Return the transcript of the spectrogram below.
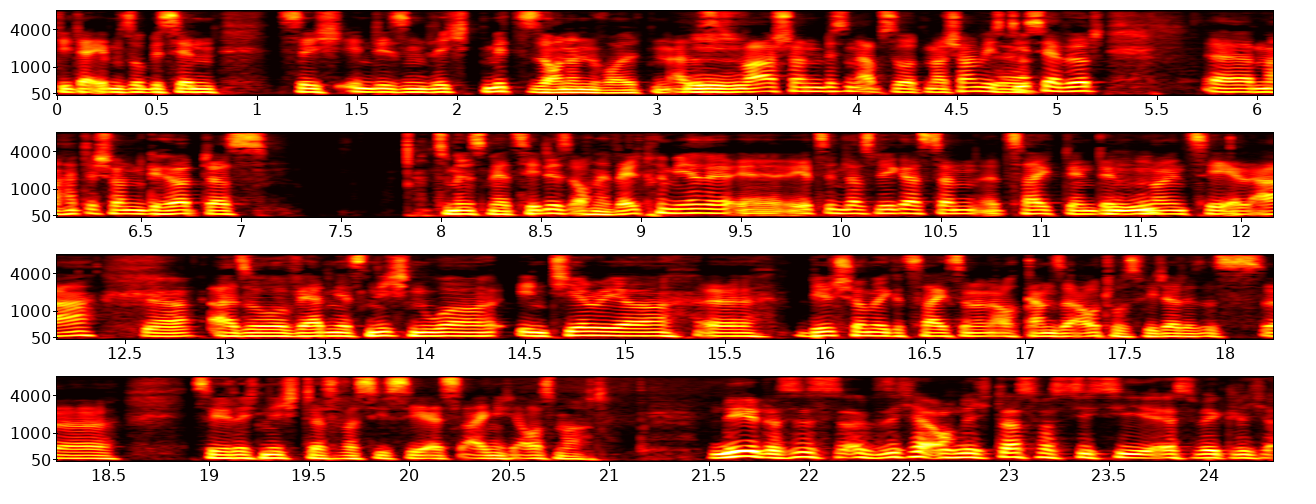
die, da eben so ein bisschen sich in diesem Licht mitsonnen wollten. Also mhm. es war schon ein bisschen absurd. Mal schauen, wie es ja. dieses Jahr wird. Äh, man hatte schon gehört, dass zumindest Mercedes auch eine Weltpremiere äh, jetzt in Las Vegas dann äh, zeigt, den, den mhm. neuen CLA. Ja. Also werden jetzt nicht nur Interior äh, Bildschirme gezeigt, sondern auch ganze Autos wieder. Das ist äh, sicherlich nicht das, was die CS eigentlich ausmacht. Nee, das ist sicher auch nicht das, was die CES wirklich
